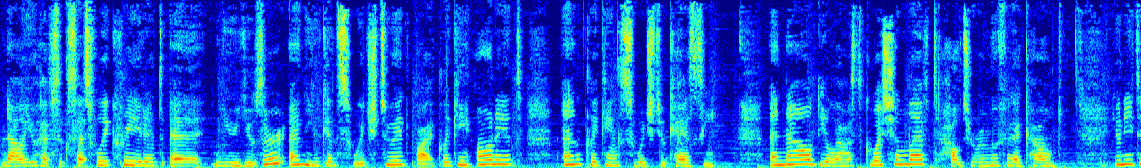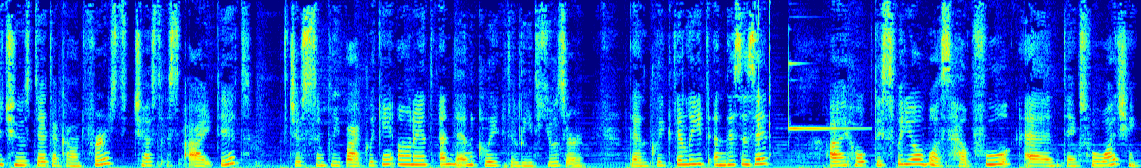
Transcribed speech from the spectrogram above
Now you have successfully created a new user and you can switch to it by clicking on it and clicking switch to Cassie. And now the last question left, how to remove an account. You need to choose that account first, just as I did, just simply by clicking on it and then click delete user. Then click delete and this is it. I hope this video was helpful and thanks for watching.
